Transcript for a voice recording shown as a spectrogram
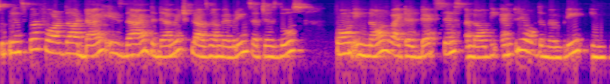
So principle for the dye is that the damaged plasma membrane such as those found in non-vital dead cells allow the entry of the membrane in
